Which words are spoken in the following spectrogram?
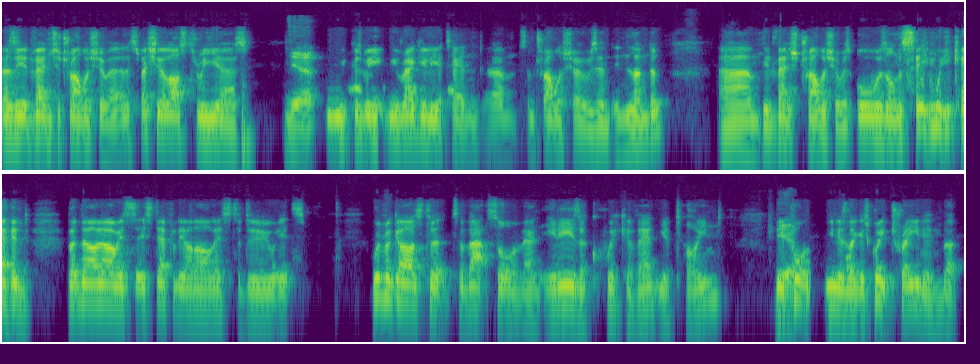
as the Adventure Travel Show, especially the last three years yeah, because we, we regularly attend um, some travel shows in, in London. Um, the Adventure Travel Show is always on the same weekend, but no, no, it's it's definitely on our list to do. It's with regards to, to that sort of event, it is a quick event. You're timed. The Yeah. important thing is like it's great training, but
